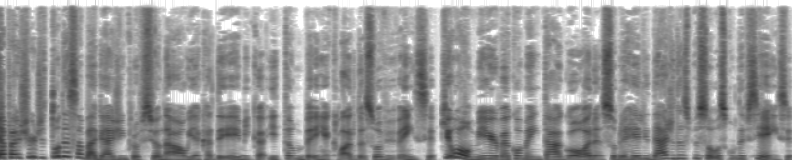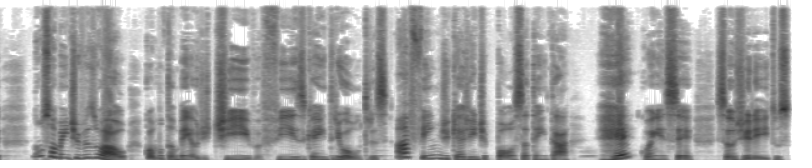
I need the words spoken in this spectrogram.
E a partir de toda essa bagagem profissional e acadêmica, e também, é claro, da sua vivência, que o Almir vai comentar agora sobre a realidade das pessoas com deficiência, não somente visual, como também auditiva, física, entre outras, a fim de que a gente possa tentar reconhecer seus direitos,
